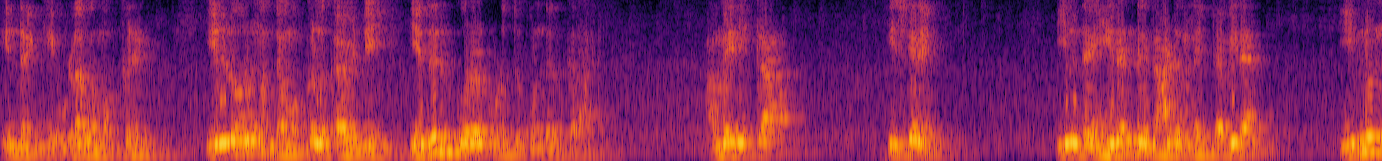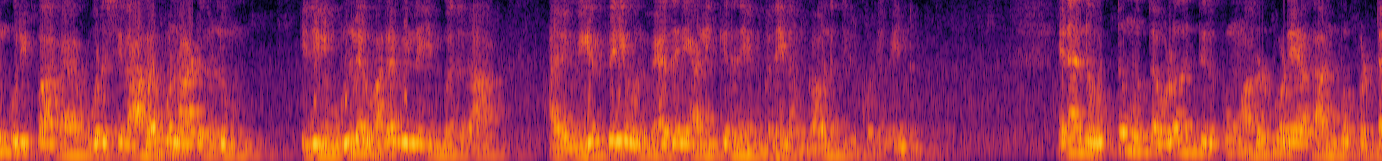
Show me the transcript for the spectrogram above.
இன்றைக்கு உலக மக்கள் எல்லோரும் அந்த மக்களுக்காக வேண்டி எதிர்குரல் கொடுத்து கொண்டிருக்கிறார்கள். அமெரிக்கா இஸ்ரேல் இந்த இரண்டு நாடுகளை தவிர இன்னும் குறிப்பாக ஒரு சில அரபு நாடுகளும் இதில் உள்ளே வரவில்லை என்பதுதான் அது மிகப்பெரிய ஒரு வேதனை அளிக்கிறது என்பதை நாம் கவனத்தில் கொள்ள வேண்டும். ஏன்னா இந்த ஒட்டுமொத்த உலகத்திற்கும் அருள் கொடையாக அனுப்பப்பட்ட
